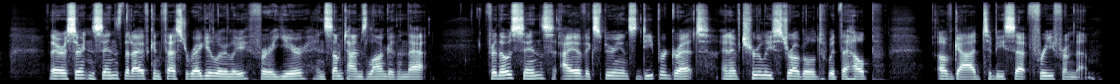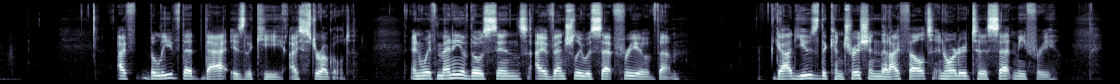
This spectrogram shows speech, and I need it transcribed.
There are certain sins that I have confessed regularly for a year and sometimes longer than that. For those sins, I have experienced deep regret and have truly struggled with the help of God to be set free from them. I believe that that is the key. I struggled. And with many of those sins, I eventually was set free of them. God used the contrition that I felt in order to set me free.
